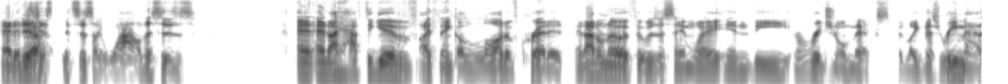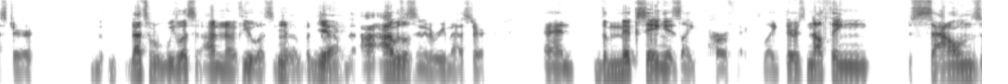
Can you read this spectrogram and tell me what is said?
and it's Yeah. just it's just like wow, this is. And and I have to give I think a lot of credit, and I don't know if it was the same way in the original mix, but like this remaster, that's what we listen. I don't know if you listened to Mm, it, but yeah. the- I, I was listening to the remaster, and the mixing is like perfect. Like there's nothing sounds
